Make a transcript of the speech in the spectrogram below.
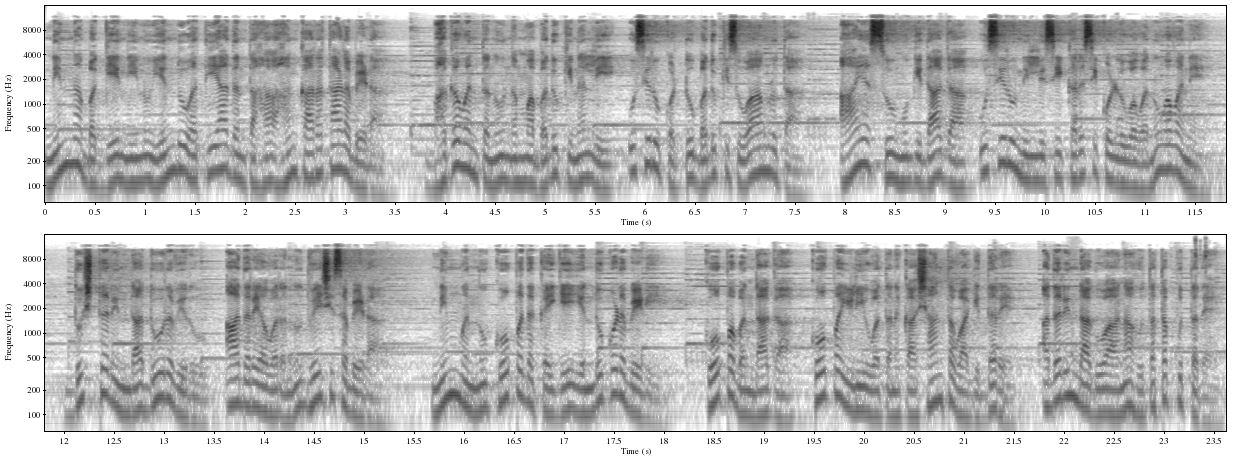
ನಿನ್ನ ಬಗ್ಗೆ ನೀನು ಎಂದೂ ಅತಿಯಾದಂತಹ ಅಹಂಕಾರ ತಾಳಬೇಡ. ಭಗವಂತನು ನಮ್ಮ ಬದುಕಿನಲ್ಲಿ ಉಸಿರು ಕೊಟ್ಟು ಬದುಕಿಸುವ ಅಮೃತ. ಆಯಸ್ಸು ಮುಗಿದಾಗ ಉಸಿರು ನಿಲ್ಲಿಸಿ ಕರೆಸಿಕೊಳ್ಳುವವನು ಅವನೇ. ದುಷ್ಟರಿಂದ ದೂರವಿರು, ಆದರೆ ಅವರನ್ನು ದ್ವೇಷಿಸಬೇಡ. ನಿಮ್ಮನ್ನು ಕೋಪದ ಕೈಗೆ ಎಂದು ಕೊಡಬೇಡಿ. ಕೋಪ ಬಂದಾಗ ಕೋಪ ಇಳಿಯುವ ತನಕ ಶಾಂತವಾಗಿದ್ದರೆ ಅದರಿಂದಾಗುವ ಅನಾಹುತ ತಪ್ಪುತ್ತದೆ.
